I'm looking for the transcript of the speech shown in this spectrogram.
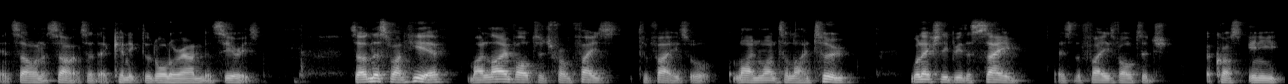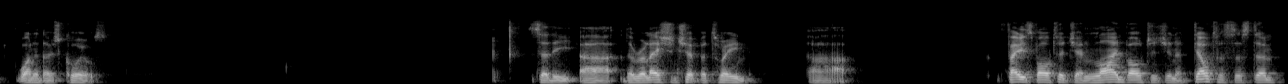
and so on and so on. So they're connected all around in series. So in this one here, my line voltage from phase to phase, or line one to line two, will actually be the same as the phase voltage across any one of those coils. So the uh, the relationship between uh, phase voltage and line voltage in a delta system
